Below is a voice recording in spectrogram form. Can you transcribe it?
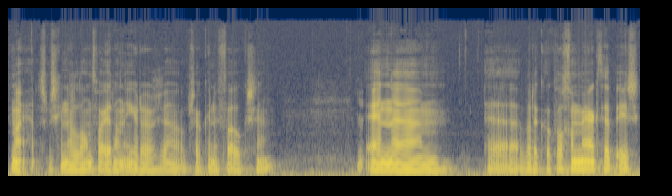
Nou ja, dat is misschien een land waar je dan eerder op zou kunnen focussen. En ehm, eh, wat ik ook wel gemerkt heb is,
